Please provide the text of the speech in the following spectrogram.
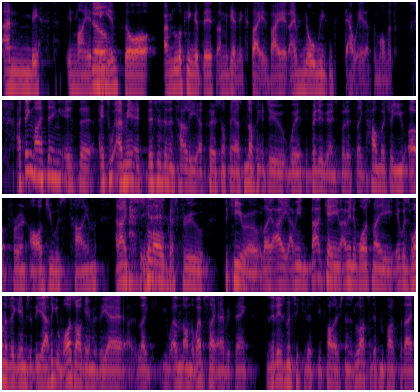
and missed, in my opinion. No. So I'm looking at this, I'm getting excited by it. I have no reason to doubt it at the moment. I think my thing is that it's. I mean, it, this is an entirely a personal thing. It has nothing to do with video games, but it's like how much are you up for an arduous time? And I slogged yeah. through Sekiro. Like I, I mean, that game. I mean, it was my. It was one of the games of the year. I think it was our game of the year. Like on, on the website and everything, because it is meticulously polished. And there's lots of different parts that I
